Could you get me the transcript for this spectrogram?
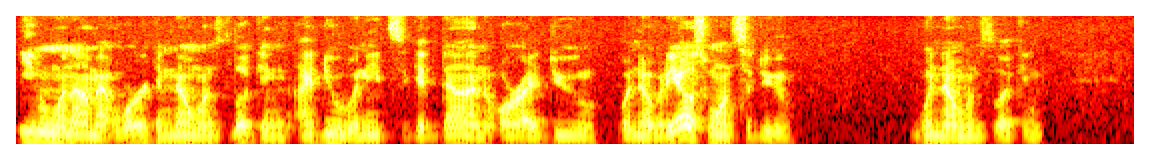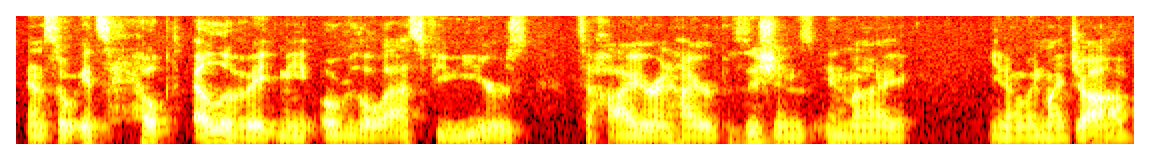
even when I'm at work and no one's looking, I do what needs to get done, or I do what nobody else wants to do when no one's looking. And so it's helped elevate me over the last few years to higher and higher positions in my, you know, in my job,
